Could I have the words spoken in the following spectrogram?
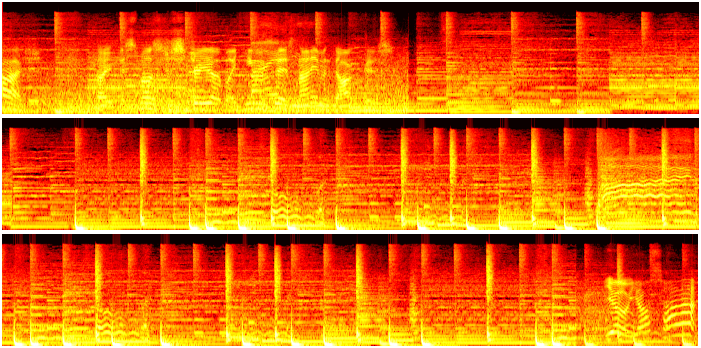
Like, it smells just straight up like human piss, not even dog piss. Yo, y'all saw that?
